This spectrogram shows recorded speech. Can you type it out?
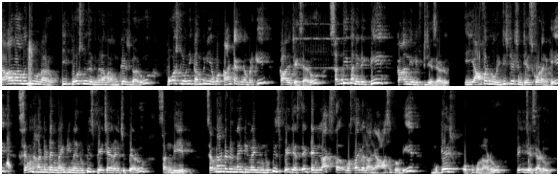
చాలా మంది ఉన్నారు ఈ పోస్ట్ ను చదివిన మన ముఖేష్ గారు పోస్ట్ లోని కంపెనీ యొక్క కాంటాక్ట్ నెంబర్ కి కాల్ చేశారు సందీప్ అనే వ్యక్తి కాల్ ని లిఫ్ట్ చేశాడు ఈ ఆఫర్ను రిజిస్ట్రేషన్ చేసుకోవడానికి seven hundred and ninety nine rupees pay చేయాలని చెప్పాడు Sandeep. Seven hundred and ninety nine rupees pay చేస్తే టెన్ లాక్స్ వస్తాయి కదా అనే ఆశతోటి ముఖేష్ ఒప్పుకున్నాడు పే చేశాడు.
